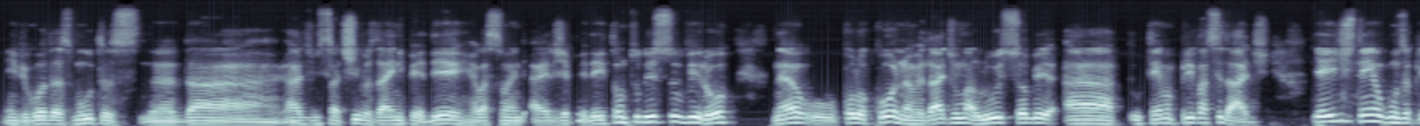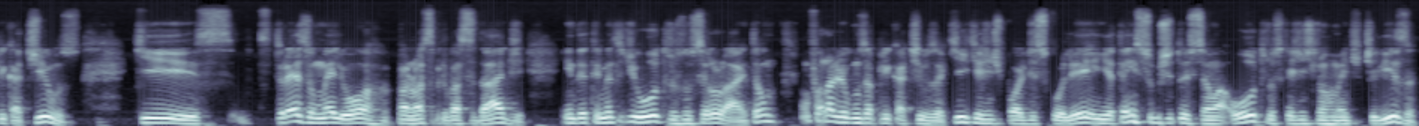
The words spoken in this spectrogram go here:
em vigor das multas né, da, administrativas da NPD em relação à LGPD. Então, tudo isso virou, né, o, colocou, na verdade, uma luz sobre a, o tema privacidade. E aí a gente tem alguns aplicativos que prezam melhor para a nossa privacidade em detrimento de outros no celular. Então, vamos falar de alguns aplicativos aqui que a gente pode escolher e até em substituição a outros que a gente normalmente utiliza,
